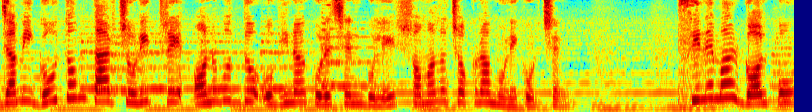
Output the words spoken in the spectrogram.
জামি গৌতম তার চরিত্রে অনবদ্য অভিনয় করেছেন বলে সমালোচকরা মনে করছেন। সিনেমার গল্প,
